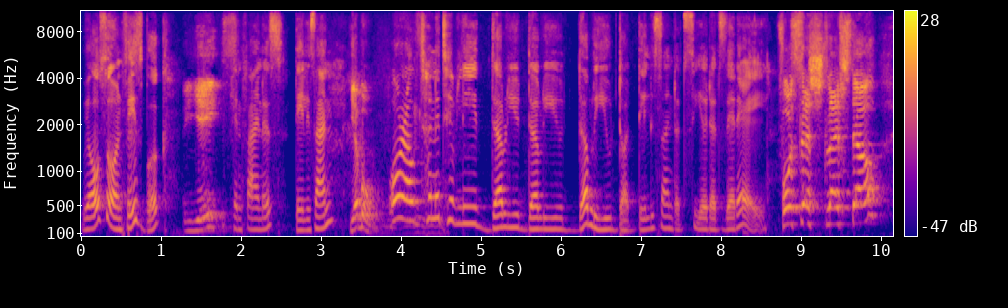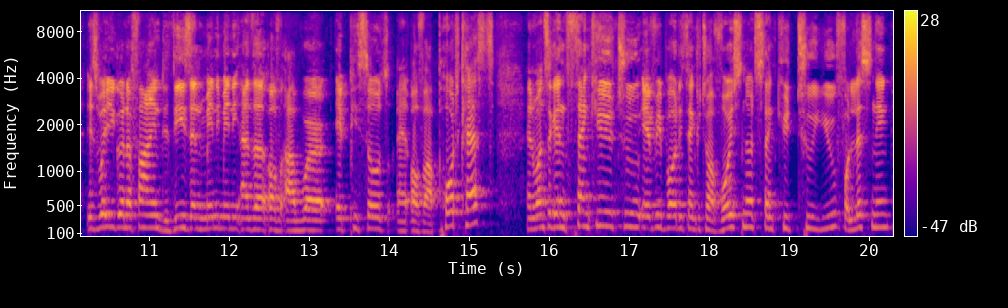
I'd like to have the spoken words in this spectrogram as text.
We're also on Facebook. Yes. You can find us, Daily Sun. Yabo. Or alternatively, www.dailysun.co.za. Forward slash lifestyle is where you're going to find these and many, many other of our episodes uh, of our podcasts. And once again, thank you to everybody. Thank you to our voice notes. Thank you to you for listening.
